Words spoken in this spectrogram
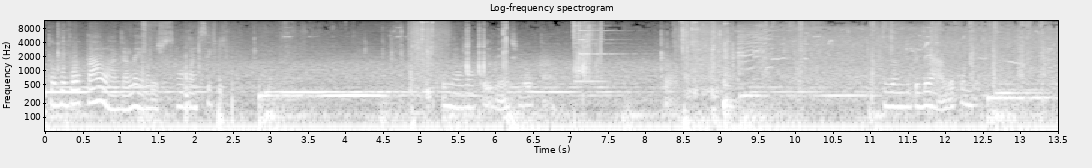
Então vou voltar lá, galera. Deixa eu salvar isso aqui. Comer alguma coisa antes de voltar. Pronto. Precisando de beber água também.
